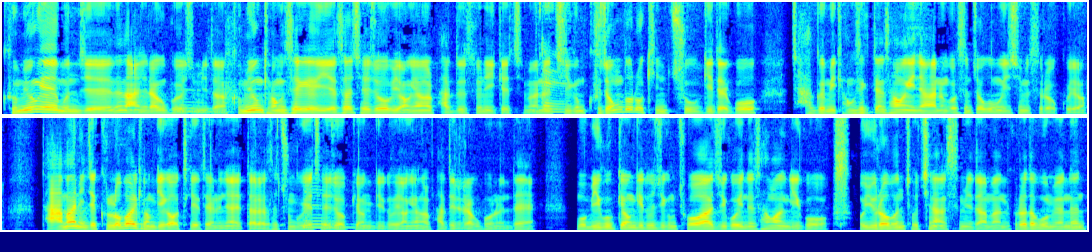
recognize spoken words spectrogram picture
금융의 문제는 아니라고 보여집니다. 금융 경색에 의해서 제조업이 영향을 받을 수는 있겠지만은 네. 지금 그 정도로 긴축이 되고 자금이 경색된 상황이냐 하는 것은 조금 의심스럽고요. 다만 이제 글로벌 경기가 어떻게 되느냐에 따라서 중국의 제조업 경기도 영향을 받으리라고 보는데 뭐 미국 경기도 지금 좋아지고 있는 상황이고 뭐 유럽은 좋지는 않습니다만 그러다 보면은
